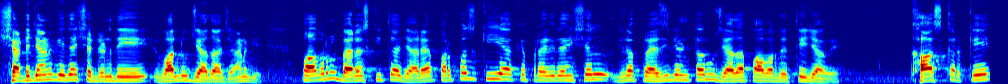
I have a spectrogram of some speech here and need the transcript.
ਛੱਡ ਜਾਣਗੇ ਜਾਂ ਛੱਡਣ ਦੀ ਵਾਲੂ ਜ਼ਿਆਦਾ ਜਾਣਗੇ। ਪਾਵਰ ਨੂੰ ਬੈਲੈਂਸ ਕੀਤਾ ਜਾ ਰਿਹਾ। ਪਰਪਸ ਕੀ ਆ ਕਿ ਪ੍ਰੈਜ਼ੀਡੈਂਸ਼ੀਅਲ ਜਿਹੜਾ ਪ੍ਰੈਜੀਡੈਂਟਾਂ ਨੂੰ ਜ਼ਿਆਦਾ ਪਾਵਰ ਦਿੱਤੀ ਜਾਵੇ। ਖਾਸ ਕਰਕੇ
